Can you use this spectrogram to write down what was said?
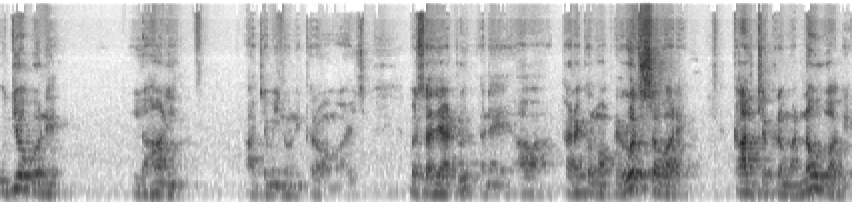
ઉદ્યોગોને લહાણી આ જમીનોની કરવામાં આવી છે. બસ આજે આટલું અને આવા કાર્યક્રમો આપણે રોજ સવારે, કાલચક્રમાં નવ વાગે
